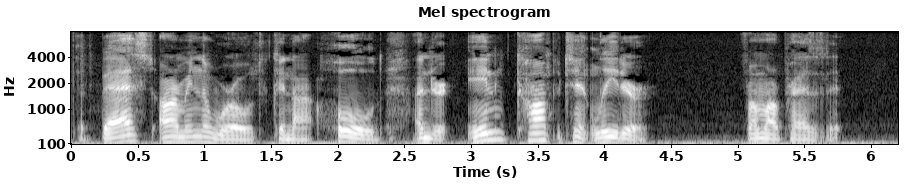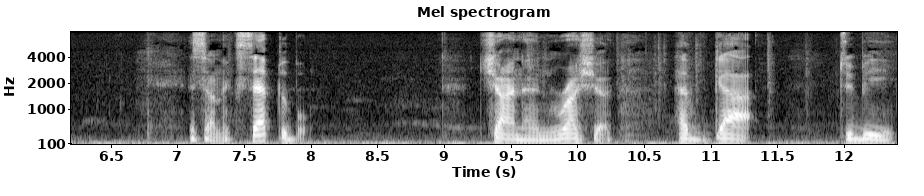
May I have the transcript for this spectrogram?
the best army in the world, cannot hold under incompetent leader from our president. It's unacceptable. China and Russia have got to be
